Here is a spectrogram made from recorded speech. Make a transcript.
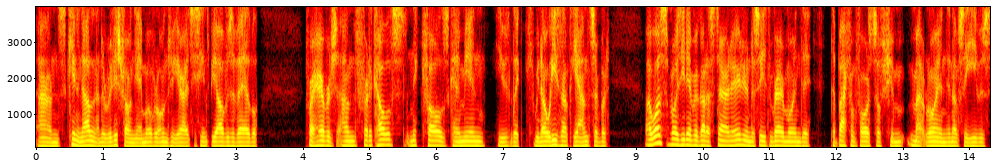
and Keenan Allen had a really strong game, over 100 yards. He seemed to be always available for Herbert. And for the Colts, Nick Foles came in. He was like, we know he's not the answer, but I was surprised he never got a start earlier in the season. Bear in mind the, the back and forth stuff from Matt Ryan. Then obviously he was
